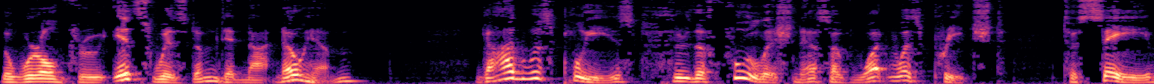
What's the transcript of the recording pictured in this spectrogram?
the world through its wisdom did not know him, God was pleased through the foolishness of what was preached to save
